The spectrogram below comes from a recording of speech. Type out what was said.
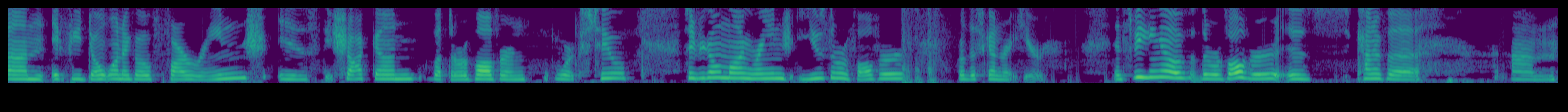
um, if you don't want to go far range is the shotgun, but the revolver works too. So if you're going long range, use the revolver or this gun right here. And speaking of, the revolver is kind of a um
